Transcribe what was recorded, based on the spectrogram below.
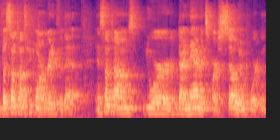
But sometimes people aren't ready for that. And sometimes your dynamics are so important.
